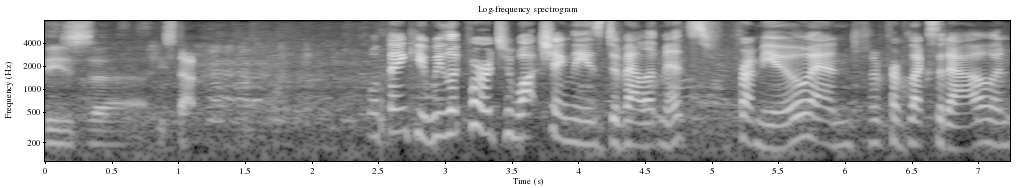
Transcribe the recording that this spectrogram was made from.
this, uh, this step. Well, thank you. We look forward to watching these developments from you and from FlexiDAO. And,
